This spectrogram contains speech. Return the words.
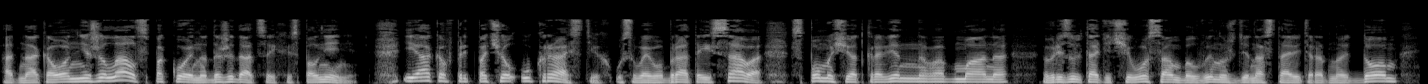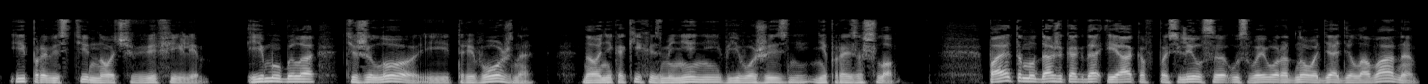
Однако он не желал спокойно дожидаться их исполнения. Иаков предпочел украсть их у своего брата Исава с помощью откровенного обмана, в результате чего сам был вынужден оставить родной дом и провести ночь в Вифиле. Ему было тяжело и тревожно, но никаких изменений в его жизни не произошло. Поэтому даже когда Иаков поселился у своего родного дяди Лавана,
